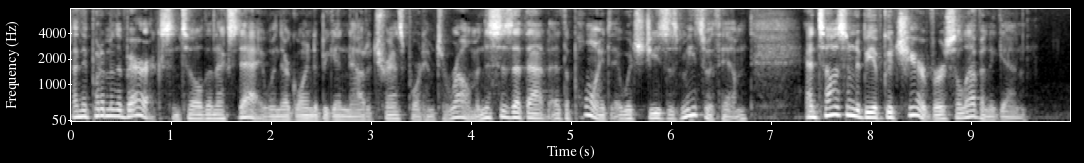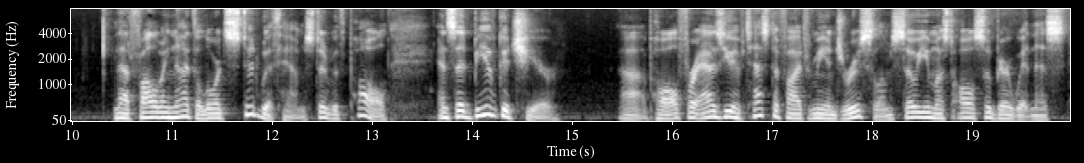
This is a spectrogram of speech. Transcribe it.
And they put him in the barracks until the next day when they're going to begin now to transport him to Rome. And this is at that at the point at which Jesus meets with him and tells him to be of good cheer. Verse 11 again. That following night the Lord stood with him, stood with Paul, and said, Be of good cheer, uh, Paul, for as you have testified for me in Jerusalem, so you must also bear witness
